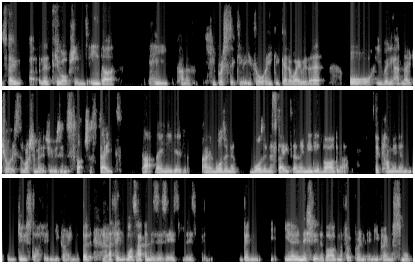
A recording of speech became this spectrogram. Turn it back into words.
so uh, there's two options. Either he kind of hubristically thought he could get away with it, or he really had no choice. The Russian military was in such a state that they needed, and it was in a was in a state, and they needed Wagner to come in and, and do stuff in Ukraine. But yeah. I think what's happened is is is, is been, you know initially the Wagner footprint in Ukraine was small,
